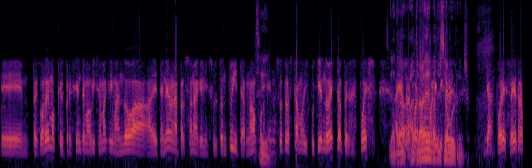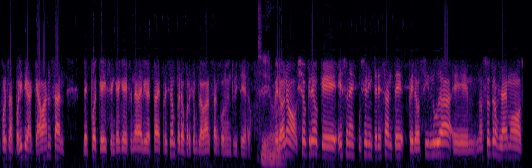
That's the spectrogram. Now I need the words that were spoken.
eh, recordemos que el presidente Mauricio Macri mandó a, detener a una persona que le insultó en Twitter, ¿no? Porque nosotros estamos discutiendo esto, pero después hay otras a través de Patricia Bullrich. Ya, por eso hay otras fuerzas políticas que avanzan después que dicen que hay que defender la libertad de expresión, pero por ejemplo avanzan con un tuitero. pero no, yo creo que es una discusión interesante, pero sin duda eh, nosotros la hemos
